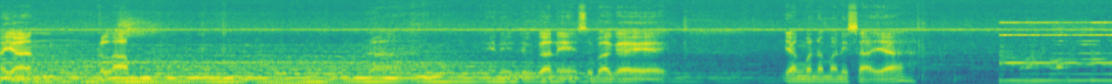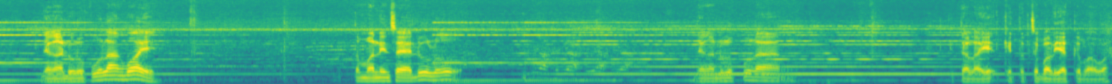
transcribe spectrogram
lumayan gelap. Nah ini juga nih sebagai yang menemani saya. Jangan dulu pulang boy. Temenin saya dulu. Jangan dulu pulang. Kita lihat kita coba lihat ke bawah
